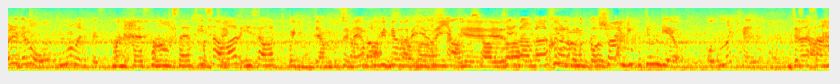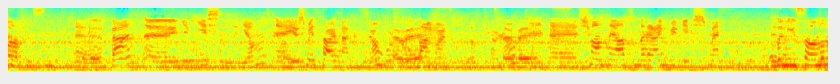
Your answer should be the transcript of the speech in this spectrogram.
Öyle deme, o umma manifesti. Manifest hanım bu sene tıpa İnşallah, inşallah tıpa gideceğim bu sene. bu videoları inşallah, izleyip inşallah, e, inşallah. sınavdan sonra mutlu olacağım. Şu an gittim diye oluna kendi. Ceren sen ne yapıyorsun? Ee, ben e, 20 yaşındayım. Ee, yarışmaya Sarı'dan katılıyorum. Bursa Evet. Uludağ Üniversitesi'nde okuyorum. Evet. Ee, şu an hayatımda herhangi bir gelişme Bu da Nisan'ın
